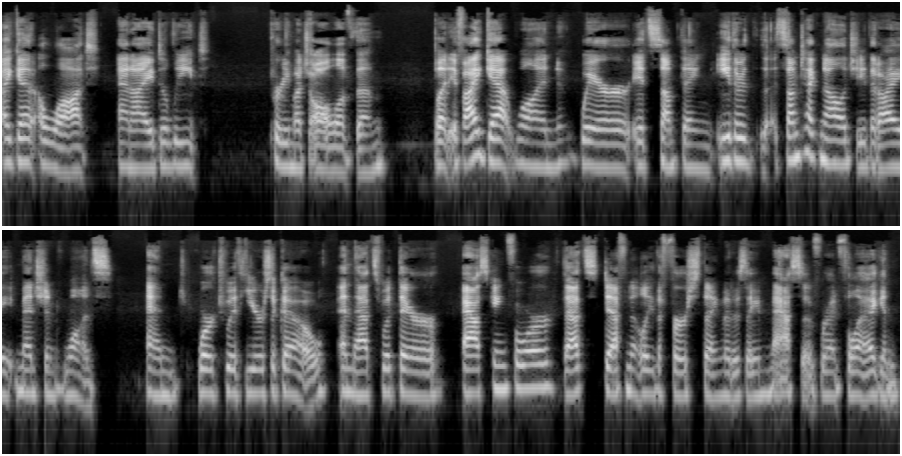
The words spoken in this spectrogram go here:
I get a lot and I delete pretty much all of them. But if I get one where it's something, either some technology that I mentioned once and worked with years ago and that's what they're asking for that's definitely the first thing that is a massive red flag and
